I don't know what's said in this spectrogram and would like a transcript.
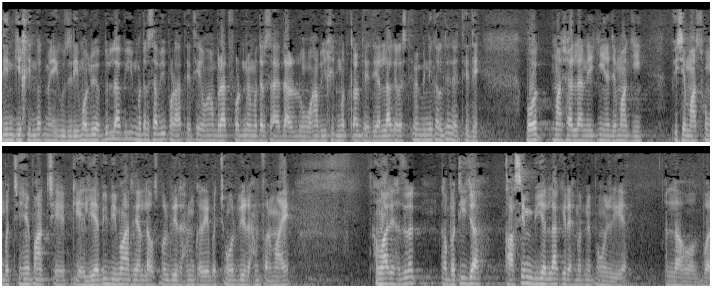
دین کی خدمت میں ہی گزری۔ مولوی عبداللہ بھی مدرسہ بھی پڑھاتے تھے، وہاں براد فورڈ میں مدرسہ ہے دارالعلوم، وہاں بھی خدمت کرتے تھے، اللہ کے رستے میں بھی نکلتے رہتے تھے۔ بہت ماشاء اللہ نیکیاں جمع کی پیچھے معصوم بچے ہیں، پانچ، چھ، کی اہلیہ بھی بیمار ہے اللہ اس پر بھی رحم کرے، بچوں پر بھی رحم فرمائے۔ ہمارے حضرت کا بھتیجا قاسم بھی اللہ کی رحمت میں پہنچ گیا۔ اللہ اکبر۔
